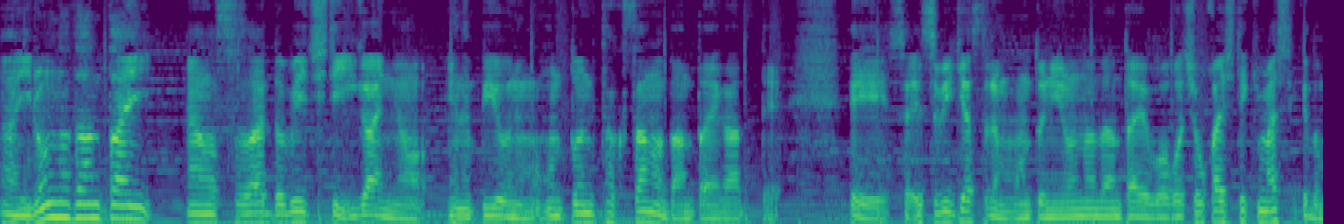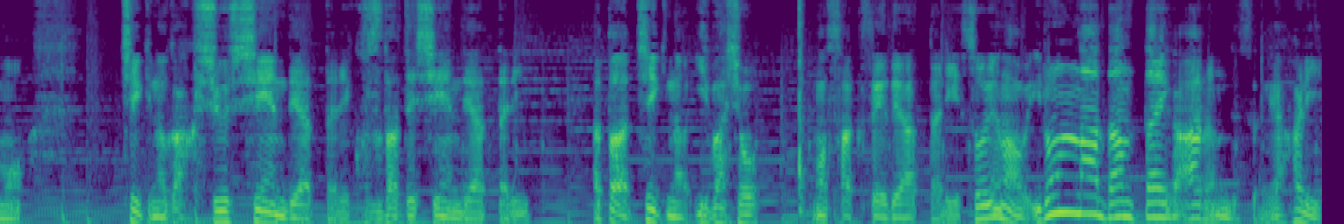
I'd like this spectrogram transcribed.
いろんな団体、あの、サザイドビーチティ以外の NPO にも本当にたくさんの団体があって、えー、SB キャストでも本当にいろんな団体をご紹介してきましたけども、地域の学習支援であったり、子育て支援であったり、あとは地域の居場所の作成であったり、そういうのはいろんな団体があるんですよ。ねやはり、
